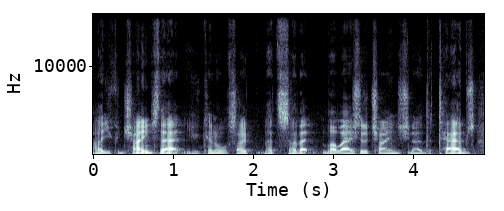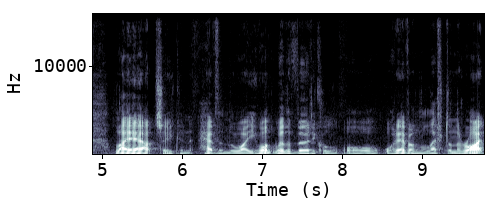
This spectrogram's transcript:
uh, you can change that. You can also that's so that allows you to change you know the tabs layout so you can have them the way you want, whether vertical or whatever on the left and the right.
